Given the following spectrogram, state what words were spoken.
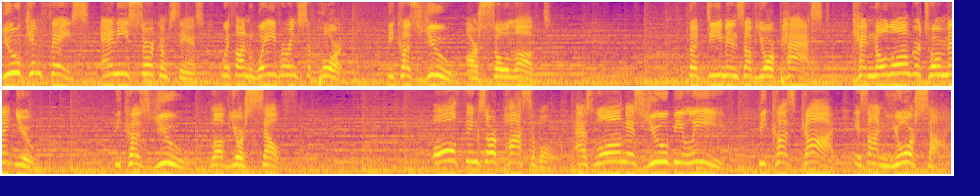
You can face any circumstance with unwavering support because you are so loved. The demons of your past can no longer torment you because you love yourself. All things are possible as long as you believe because God is on your side.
